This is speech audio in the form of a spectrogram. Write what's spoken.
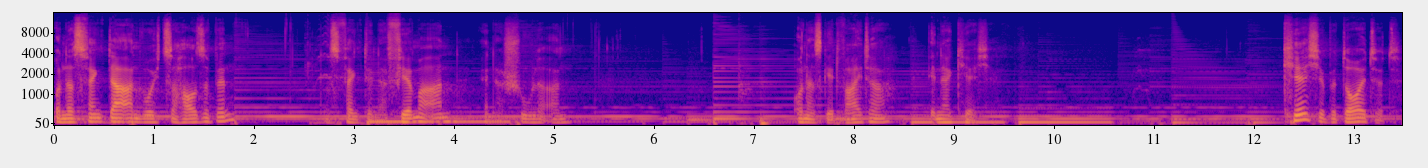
Und das fängt da an, wo ich zu Hause bin. Das fängt in der Firma an, in der Schule an. Und es geht weiter in der Kirche. Kirche bedeutet,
